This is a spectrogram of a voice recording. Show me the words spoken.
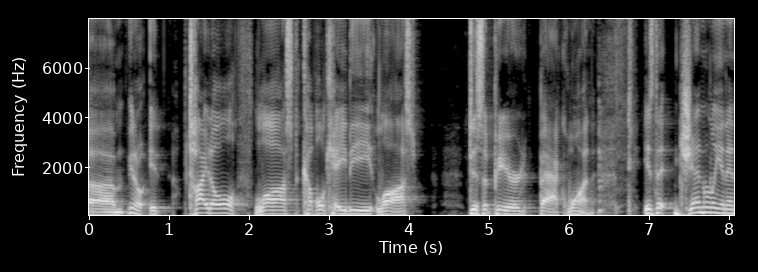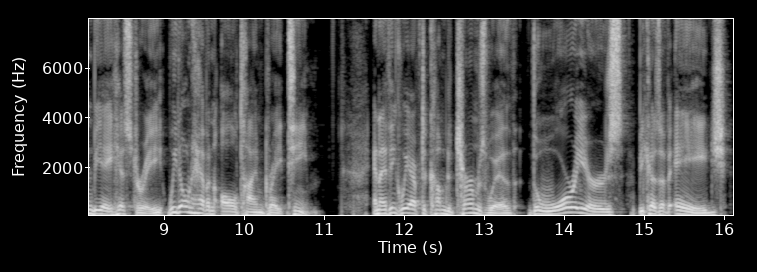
um, you know, it, title, lost, couple KD, lost, disappeared, back, one. Is that generally in NBA history, we don't have an all time great team. And I think we have to come to terms with the Warriors, because of age,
